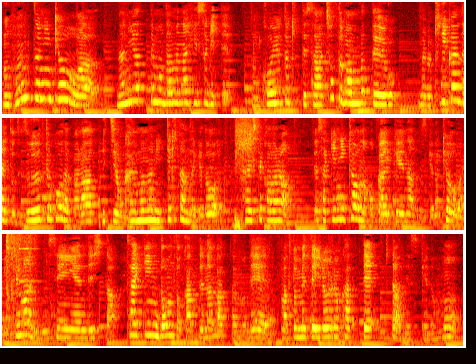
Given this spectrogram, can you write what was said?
もう本当に今日は何やってもダメな日すぎてもうこういう時ってさちょっと頑張ってなんか切り替えないとずっとこうだから一応買い物に行ってきたんだけど大して変わらん。じゃあ先に今日のお会計なんですけど今日は1万2000円でした。最近ドンと買ってなかったのでまとめていろいろ買ってきたんですけども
